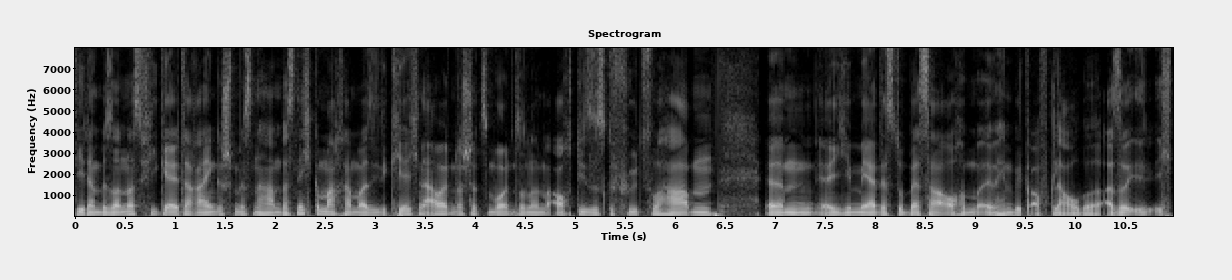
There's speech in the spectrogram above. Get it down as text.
die dann besonders viel Geld da reingeschmissen haben, das nicht gemacht haben, weil sie die Kirchenarbeit unterstützen wollten, sondern auch dieses Gefühl zu haben, ähm, je mehr, desto besser auch im, im Hinblick auf Glaube. Also ich,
